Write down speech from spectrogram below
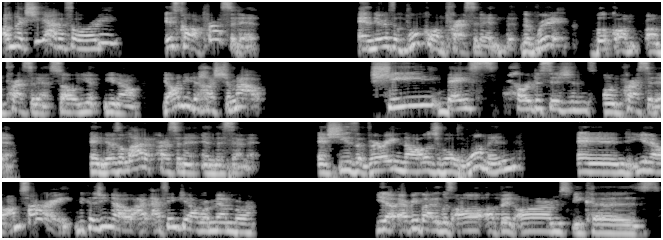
I'm like, she got authority. It's called precedent. And there's a book on precedent, the, Riddick book on, on precedent. So, you, you know, y'all need to hush him out. She based her decisions on precedent. And there's a lot of precedent in the Senate. And she's a very knowledgeable woman. And, you know, I'm sorry, because, you know, I, I think y'all remember, you know, everybody was all up in arms because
